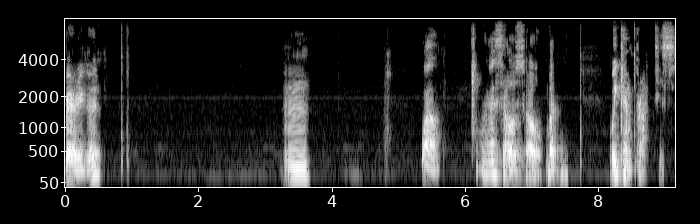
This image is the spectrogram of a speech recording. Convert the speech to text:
Very good. Mm. Well I saw so but we can practice.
